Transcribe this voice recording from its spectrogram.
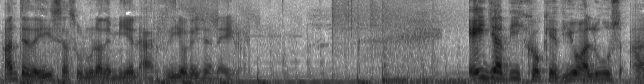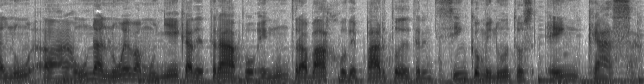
antes de irse a su luna de miel a Río de Janeiro. Ella dijo que dio a luz a, una nueva muñeca de trapo en un trabajo de parto de 35 minutos en casa.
